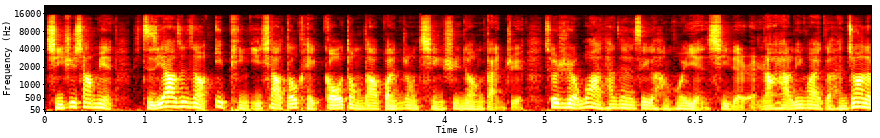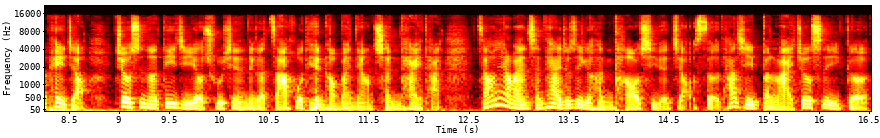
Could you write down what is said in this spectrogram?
情绪上面。只要是这种一颦一笑都可以勾动到观众情绪那种感觉，所以就觉得哇，他真的是一个很会演戏的人。然后还有另外一个很重要的配角，就是呢第一集有出现的那个杂货店老板娘陈太太。杂货店老板陈太太就是一个很讨喜的角色，她其实本来就是一个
